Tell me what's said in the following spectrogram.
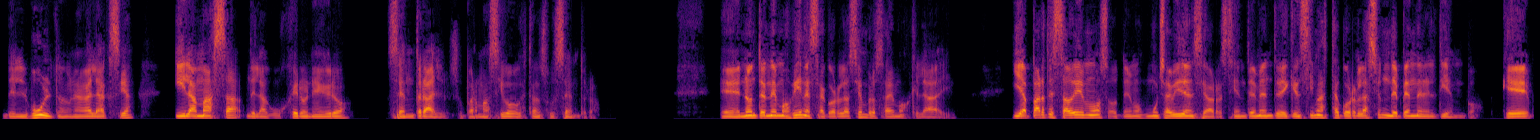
del bulto de una galaxia y la masa del agujero negro central, supermasivo que está en su centro. Eh, no entendemos bien esa correlación, pero sabemos que la hay. Y aparte sabemos, o tenemos mucha evidencia recientemente, de que encima esta correlación depende en el tiempo, que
